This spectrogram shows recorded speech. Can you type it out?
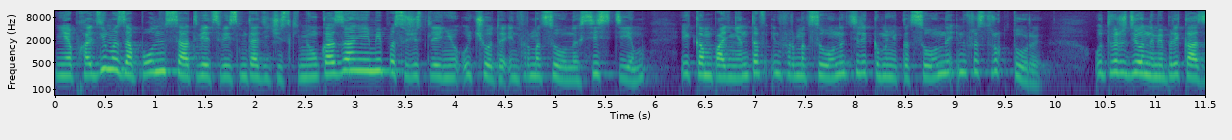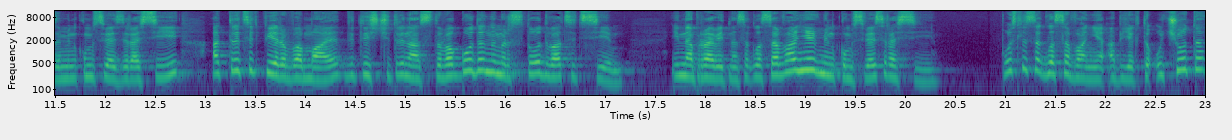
необходимо заполнить в соответствии с методическими указаниями по осуществлению учета информационных систем и компонентов информационно-телекоммуникационной инфраструктуры, утвержденными приказом Минкомсвязи России от 31 мая 2013 года номер 127 и направить на согласование в Минкомсвязь России. После согласования объекта учета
